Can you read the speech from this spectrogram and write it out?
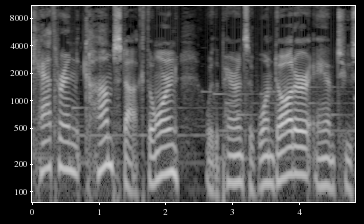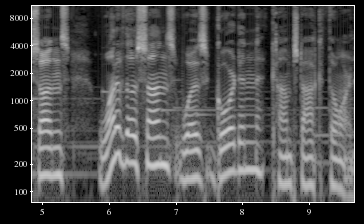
Catherine Comstock Thorne, were the parents of one daughter and two sons. One of those sons was Gordon Comstock Thorne.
